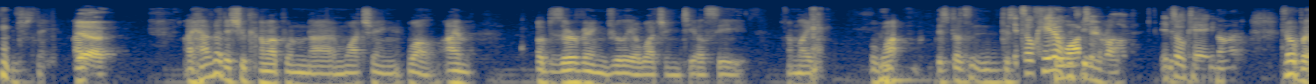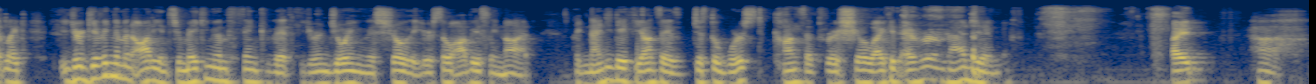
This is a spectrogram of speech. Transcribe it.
Interesting. Yeah. I have that issue come up when I'm watching. Well, I'm observing Julia watching TLC. I'm like, what? This doesn't. This It's okay to watch it. Rob. It's okay. Not, no, but like you're giving them an audience. You're making them think that you're enjoying this show that you're so obviously not. Like 90 Day Fiance is just the worst concept for a show I could ever imagine. I Ah,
